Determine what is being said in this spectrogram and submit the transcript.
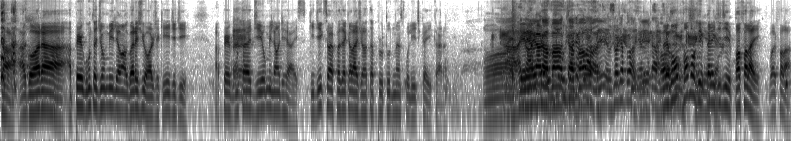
Tá, agora a pergunta de um milhão. Agora é Jorge aqui, Didi. A pergunta é de um milhão de reais. Que dia que você vai fazer aquela janta pro Tudo Menos Política aí, cara? Ai, querendo não, cavar, o, o Jorge é cavar, ó. blazer, o Jorge é Peraí, uma vamos, vamos ouvir. Peraí. Didi. Pode falar aí. Pode falar.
